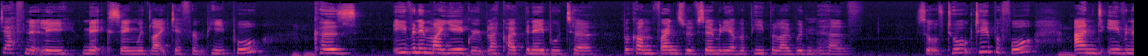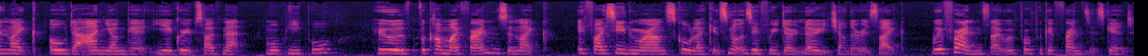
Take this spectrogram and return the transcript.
Definitely mixing with like different people. Mm-hmm. Because even in my year group like i've been able to become friends with so many other people i wouldn't have sort of talked to before. Mm. And even in like older and younger year groups i've met more people who have become my friends. And like if i see them around school like it's not as if we don't know each other. It's like we're friends like we're proper good friends. It's good.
